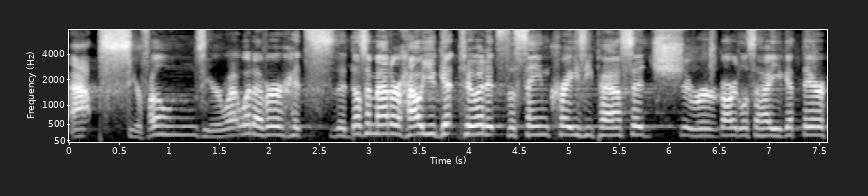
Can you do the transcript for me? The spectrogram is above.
apps, your phones, your whatever. It's, it doesn't matter how you get to it, it's the same crazy passage, regardless of how you get there.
